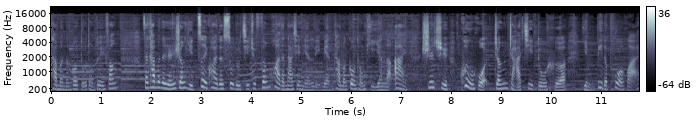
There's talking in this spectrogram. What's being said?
他们能够读懂对方。在他们的人生以最快的速度急剧分化的那些年里面，他们共同体验了爱、失去、困惑、挣扎、嫉妒和隐蔽的破坏。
